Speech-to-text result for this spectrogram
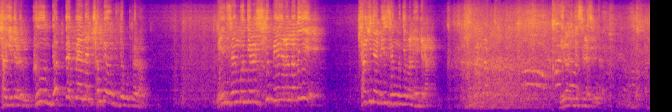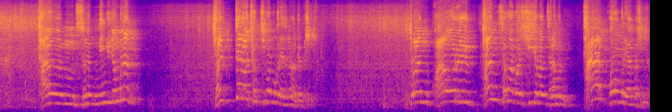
자기들은 그 몇백 배, 몇천 배의 부정부패라고 민생 문제를 시급히 해결한다더니 자기네 민생 문제만 해결하라. 이런 짓을 했습니다. 다음 쓰는 민주정부는 절대로 정치보복을 해서는 안 될 것입니다. 또한 과오를 반성하고 시정한 사람은 다 포옹을 해야 할 것입니다.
